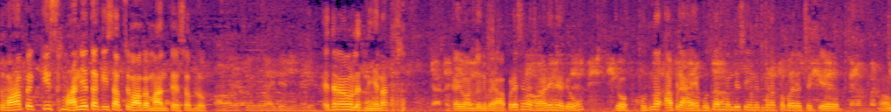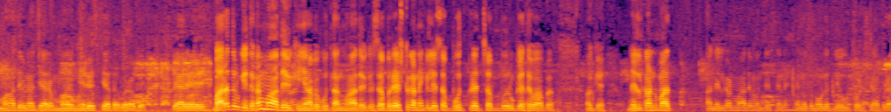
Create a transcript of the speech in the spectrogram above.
तो वहाँ पे किस मान्यता के हिसाब से वहाँ पे मानते हैं सब लोग? इतना नॉलेज नहीं है ना? કઈ વાંધો નહીં. ભાઈ, આપણે છે ને જાણીને રહેવું. જો, ભૂતનાથ, આપણે અહીંયા ભૂતનાથ મંદિર છે, એની મને ખબર જ છે કે મહાદેવના જયારે મેરેજ થયા હતા, બરાબર? ત્યારે ભારત રૂકી હતા ને મહાદેવ કે અહીંયા ભૂતનાથ મહાદેવ કે, સબ રેસ્ટ કરને કે લીધે સબ ભૂત પ્રેત, સબ રૂકે થે વહાં ઓકે નીલકંઠમાં આ નીલકંઠ મહાદેવ મંદિર છે ને એનું તો નોલેજ લેવું પડશે આપણે.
